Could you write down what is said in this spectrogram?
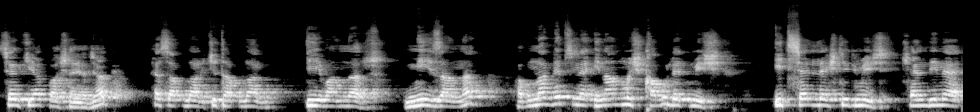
Sevkiyat başlayacak. Hesaplar, kitaplar, divanlar, mizanlar Ha bunların hepsine inanmış, kabul etmiş, içselleştirmiş, kendine,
